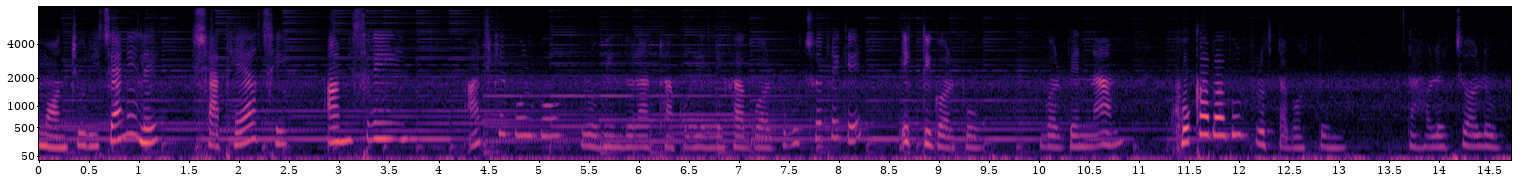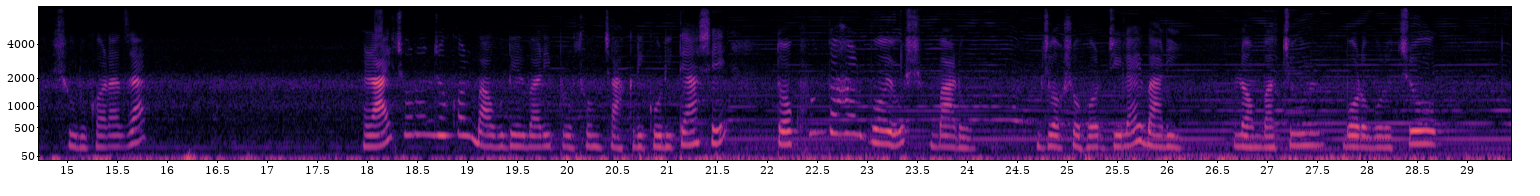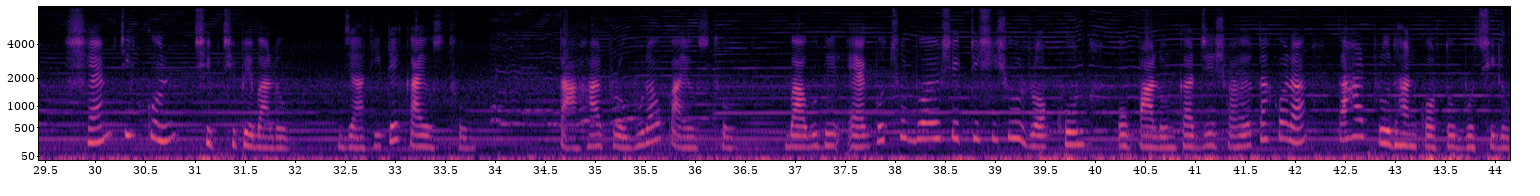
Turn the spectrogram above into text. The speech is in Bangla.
মঞ্চুরি চ্যানেলে সাথে আছি আমি শ্রী। আজকে বলব রবীন্দ্রনাথ ঠাকুরের লেখা গল্পগুচ্ছ থেকে একটি গল্প। গল্পের নাম খোকাবাবুর প্রত্যাবর্তন। তাহলে চলো শুরু করা যাক। রায়চরণ যখন বাবুদের বাড়ি প্রথম চাকরি করিতে আসে তখন তাহার বয়স বারো। যশোহর জেলায় বাড়ি। লম্বা চুল, বড় বড় চোখ শ্যাম চিক্কন ছিপছিপে বালক, জাতিতে কায়স্থ। তাহার প্রভুরাও কায়স্থ। বাবুদের এক বছর বয়স একটি শিশুর রক্ষণ ও পালন কার্যে সহায়তা করা তাহার প্রধান কর্তব্য ছিল।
